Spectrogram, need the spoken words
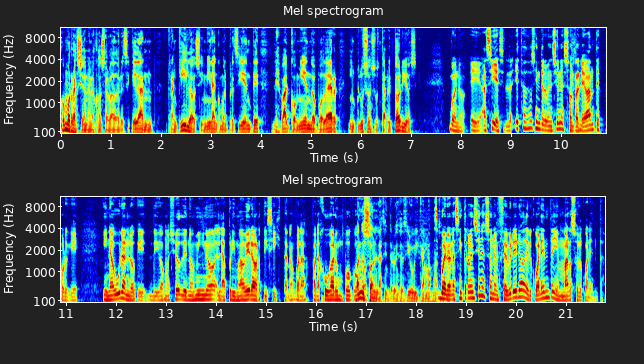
¿Cómo reaccionan los conservadores? ¿Se quedan tranquilos y miran cómo el presidente les va comiendo poder incluso en sus territorios? Bueno, eh, así es. Estas dos intervenciones son relevantes porque inauguran lo que, digamos, yo denomino la primavera orticista, ¿no? Para, para jugar un poco. ¿Cuándo son las intervenciones? Si ubicamos más. Bueno, las intervenciones son en febrero del 40 y en marzo del 40.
